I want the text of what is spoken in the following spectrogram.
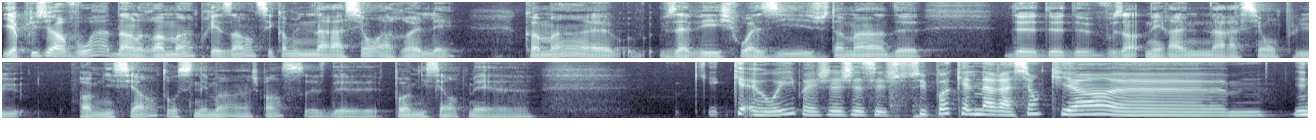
y a plusieurs voix dans le roman présentes. C'est comme une narration à relais. Comment vous avez choisi justement de, de, vous en tenir à une narration plus omnisciente au cinéma, hein, je pense. pas omnisciente, mais oui, ben, je ne suis pas quelle narration qu'il y a. Euh, il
